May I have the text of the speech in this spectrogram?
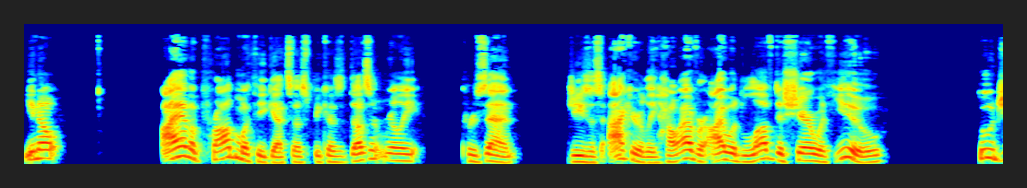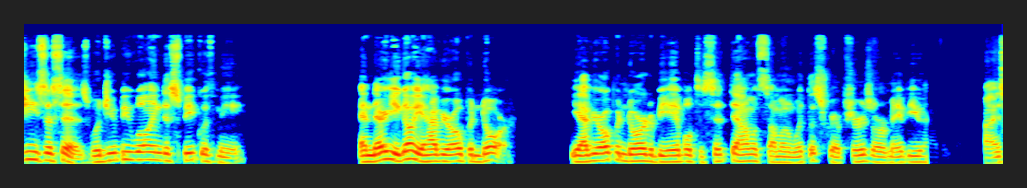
you know, I have a problem with He Gets Us because it doesn't really present Jesus accurately. However, I would love to share with you who Jesus is. Would you be willing to speak with me? And there you go, you have your open door you have your open door to be able to sit down with someone with the scriptures, or maybe you have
